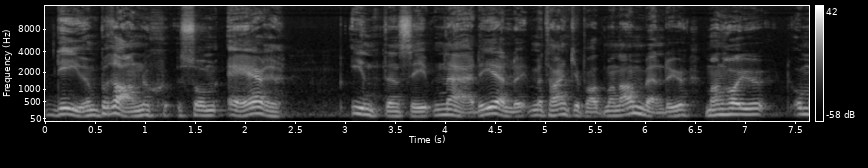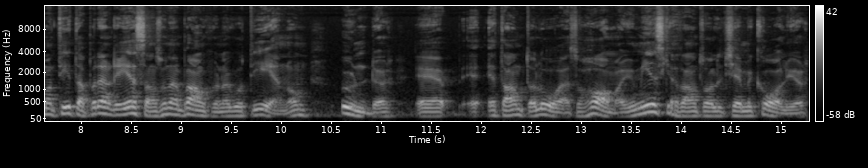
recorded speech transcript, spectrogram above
det är ju en bransch som är intensiv när det gäller med tanke på att man använder ju, man har ju, om man tittar på den resan som den branschen har gått igenom under eh, ett antal år så har man ju minskat antalet kemikalier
